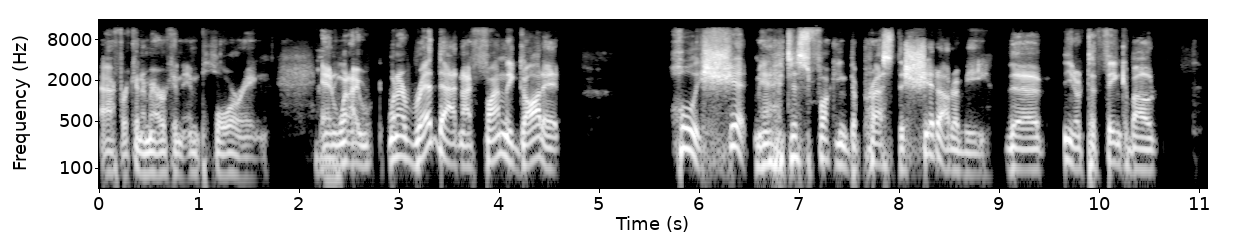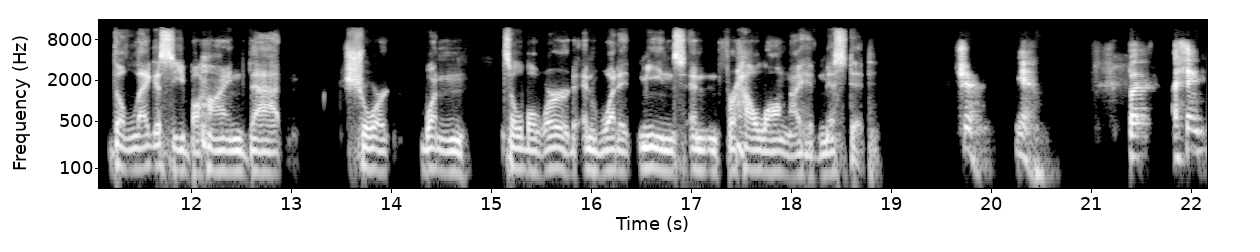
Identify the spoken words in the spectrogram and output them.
african american imploring. Hmm. And when i when i read that and i finally got it holy shit man it just fucking depressed the shit out of me the you know to think about the legacy behind that short one syllable word and what it means and for how long I had missed it. Sure. Yeah. But I think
